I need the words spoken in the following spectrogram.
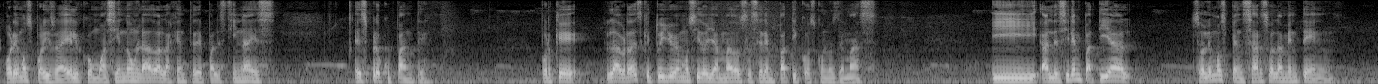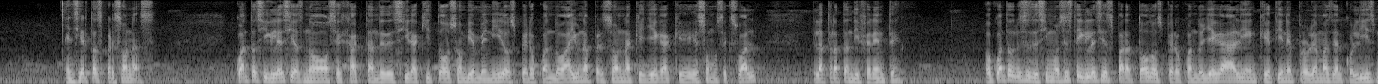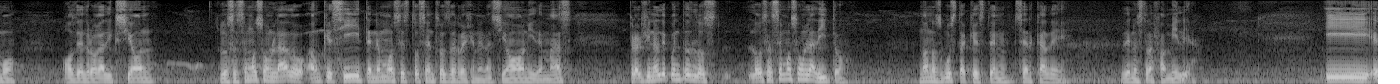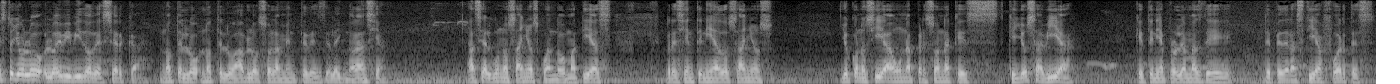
oremos por Israel como haciendo un lado a la gente de Palestina, es, es preocupante. Porque la verdad es que tú y yo hemos sido llamados a ser empáticos con los demás. Y al decir empatía, solemos pensar solamente en, en ciertas personas ¿Cuántas iglesias no se jactan de decir aquí todos son bienvenidos, pero cuando hay una persona que llega que es homosexual, la tratan diferente? ¿O cuántas veces decimos, esta iglesia es para todos, pero cuando llega alguien que tiene problemas de alcoholismo o de drogadicción, los hacemos a un lado, aunque sí tenemos estos centros de regeneración y demás, pero al final de cuentas los, los hacemos a un ladito. No nos gusta que estén cerca de, de nuestra familia. Y esto yo lo, he vivido de cerca, no te, lo, no te lo hablo solamente desde la ignorancia. Hace algunos años, cuando Matías recién tenía dos años, yo conocí a una persona que, que yo sabía que tenía problemas de, de pederastía fuertes.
